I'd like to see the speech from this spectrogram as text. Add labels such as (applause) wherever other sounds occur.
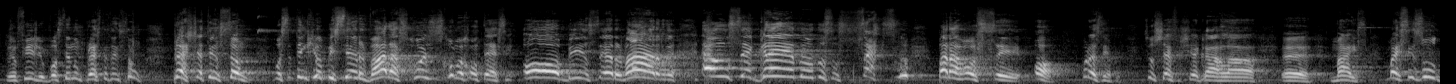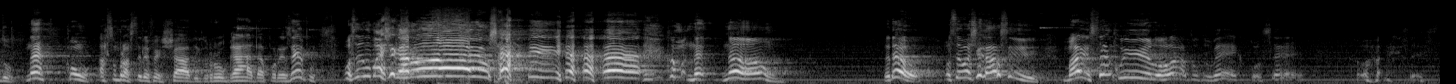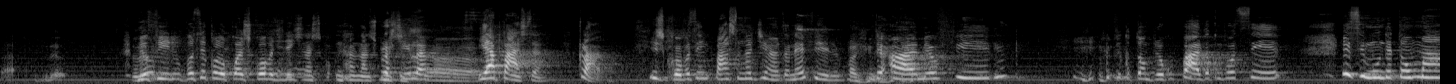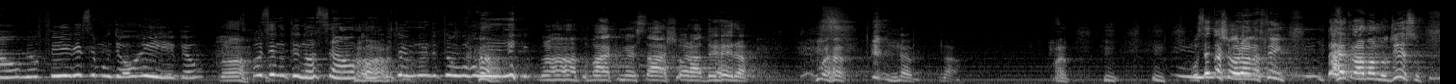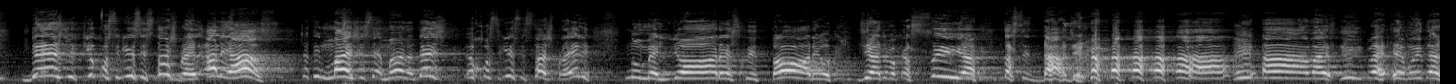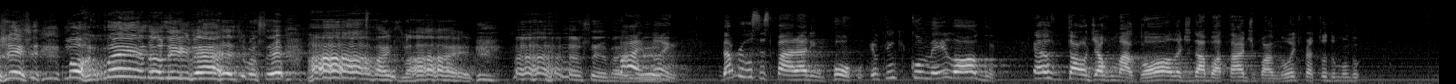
Meu filho, você não presta atenção. Preste atenção. Você tem que observar as coisas como acontecem. Observar é um segredo do sucesso para você. Ó, por exemplo, se o chefe chegar lá é, mais, mais sisudo, né? Com a sobrancelha fechada e rugada, por exemplo, você não vai chegar, oi, meu chefe! (laughs) Né? não. Entendeu? Você vai chegar assim, mais tranquilo, olá, tudo bem com você? (laughs) Você sabe, entendeu? Meu filho, você colocou a escova de dente nas, nas, nas mochilas e a pasta? Claro. Escova sem pasta não adianta, né, filho? Ai, meu filho. Eu fico tão preocupada com você. Esse mundo é tão mal, meu filho. Esse mundo é horrível. Pronto. Você não tem noção como esse mundo é tão ruim. Pronto, vai começar a choradeira. (laughs) Você está chorando assim? Está reclamando disso? Desde que eu consegui esse estágio para ele. Aliás, já tem mais de semana, desde que eu consegui esse estágio para ele, no melhor escritório de advocacia da cidade. (laughs) ah, mas vai ter muita gente morrendo de inveja de você. Ah, mas vai. (laughs) Ah, você vai. Pai, ver. mãe, dá para vocês pararem um pouco? Eu tenho que comer logo. É o tal de arrumar gola, de dar boa tarde, boa noite para todo mundo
